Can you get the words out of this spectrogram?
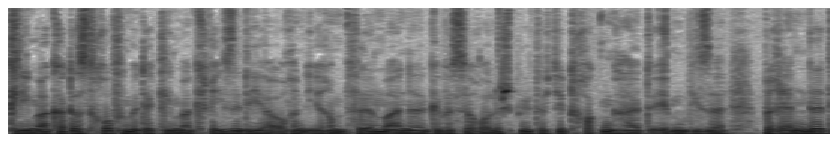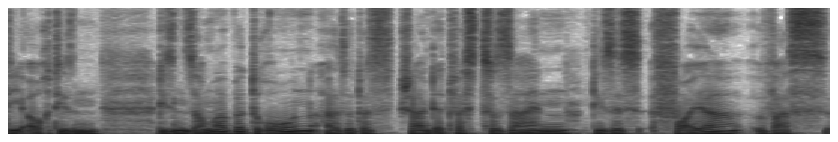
Klimakatastrophe, mit der Klimakrise, die ja auch in Ihrem Film eine gewisse Rolle spielt, durch die Trockenheit eben diese Brände, die auch diesen, diesen Sommer bedrohen. Also das scheint etwas zu sein, dieses Feuer, was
